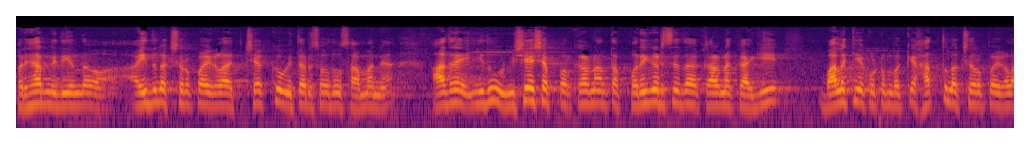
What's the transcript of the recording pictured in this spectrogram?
ಪರಿಹಾರ ನಿಧಿಯಿಂದ ಐದು ಲಕ್ಷ ರೂಪಾಯಿಗಳ ಚೆಕ್ ವಿತರಿಸೋದು ಸಾಮಾನ್ಯ. ಆದರೆ ಇದು ವಿಶೇಷ ಪ್ರಕರಣ ಅಂತ ಪರಿಗಣಿಸಿದ ಕಾರಣಕ್ಕಾಗಿ ಬಾಲಕಿಯ ಕುಟುಂಬಕ್ಕೆ ಹತ್ತು ಲಕ್ಷ ರೂಪಾಯಿಗಳ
